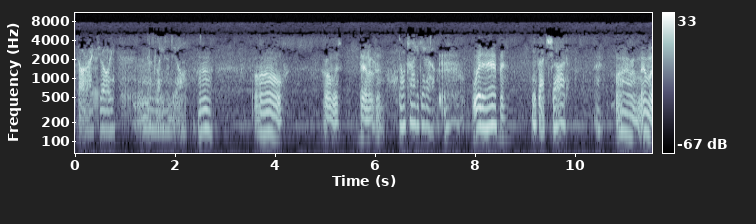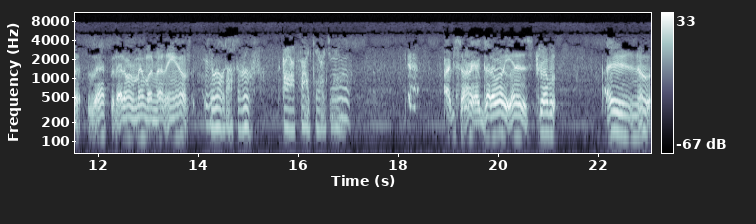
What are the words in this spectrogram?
It's all right, Joey. Just lay still. Hmm. Oh. Oh, Miss Pendleton. Don't try to get up. What happened? You got shot. Oh, I remember that, but I don't remember nothing else. You rolled off the roof. The guy outside carried you in. I'm sorry I got all into this trouble. I didn't know.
